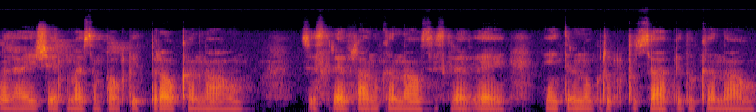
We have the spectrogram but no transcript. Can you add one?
Olha aí, gente, mais um palpite para o canal. Se inscreve lá no canal, se inscreve, é, entra no grupo do zap do canal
